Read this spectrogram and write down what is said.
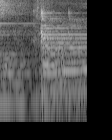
sometimes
